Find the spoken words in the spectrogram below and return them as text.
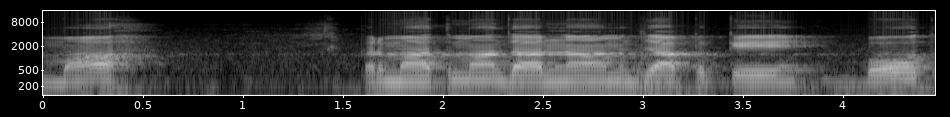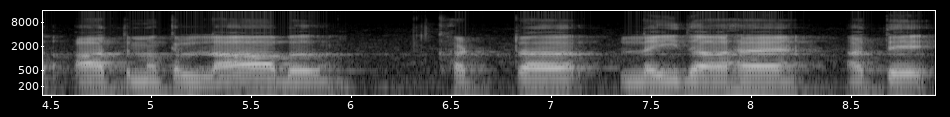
ਮਾਹ। ਪਰਮਾਤਮਾ ਦਾ ਨਾਮ ਜਪ ਕੇ ਬਹੁਤ ਆਤਮਿਕ ਲਾਭ ਖੱਟ ਲਈਦਾ ਹੈ ਅਤੇ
